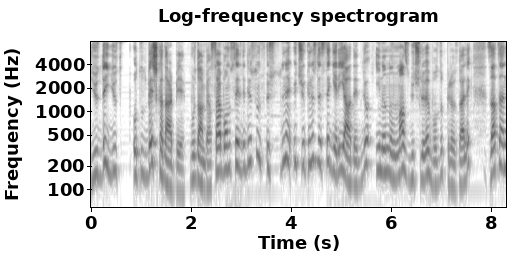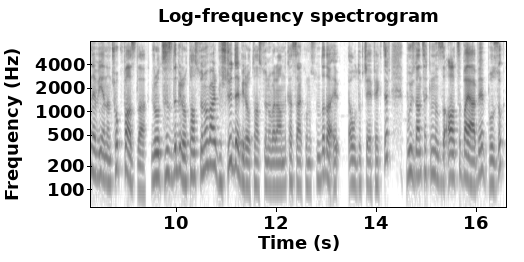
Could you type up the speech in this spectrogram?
%100 35 kadar bir buradan bir hasar bonusu elde ediyorsunuz. Üstüne 3 yükünüz de size geri iade ediliyor. İnanılmaz güçlü ve bozuk bir özellik. Zaten Navia'nın çok fazla rot hızlı bir rotasyonu var. Güçlü de bir rotasyonu var anlık hasar konusunda da e- oldukça efektif. Bu yüzden takım hızı 6 bayağı bir bozuk.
